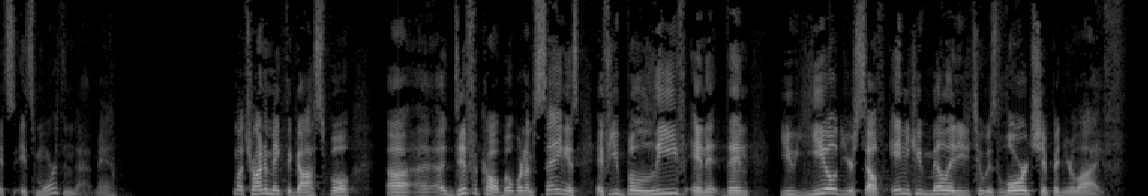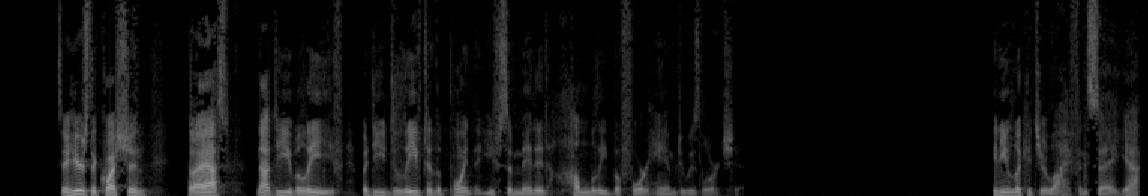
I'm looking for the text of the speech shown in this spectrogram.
it's, it's more than that, man. I'm not trying to make the gospel uh, uh, difficult, but what I'm saying is if you believe in it, then you yield yourself in humility to his lordship in your life. So here's the question that I ask not do you believe, but do you believe to the point that you've submitted humbly before him to his lordship? Can you look at your life and say, yeah,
